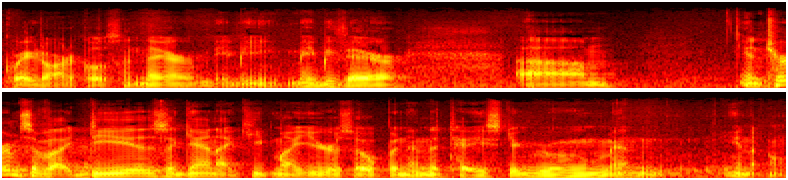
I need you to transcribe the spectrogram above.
great articles in there. Maybe maybe there. Um, in terms of ideas, again, I keep my ears open in the tasting room, and you know,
